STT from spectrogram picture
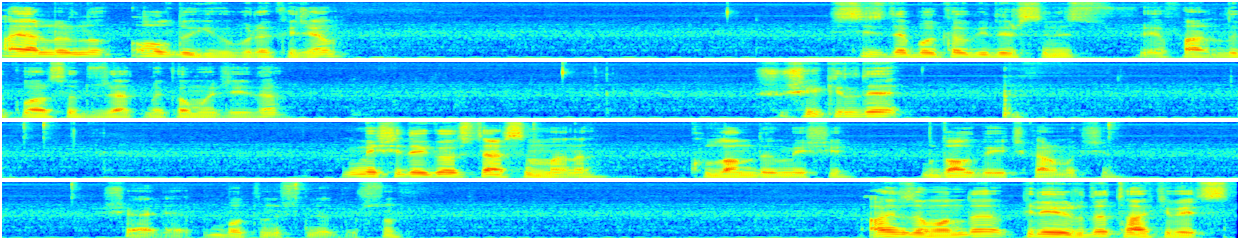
Ayarlarını olduğu gibi bırakacağım. Siz de bakabilirsiniz. Farklılık varsa düzeltmek amacıyla. Şu şekilde meşi de göstersin bana. Kullandığım meşi. Bu dalgayı çıkarmak için. Şöyle botun üstünde dursun. Aynı zamanda player'ı da takip etsin.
